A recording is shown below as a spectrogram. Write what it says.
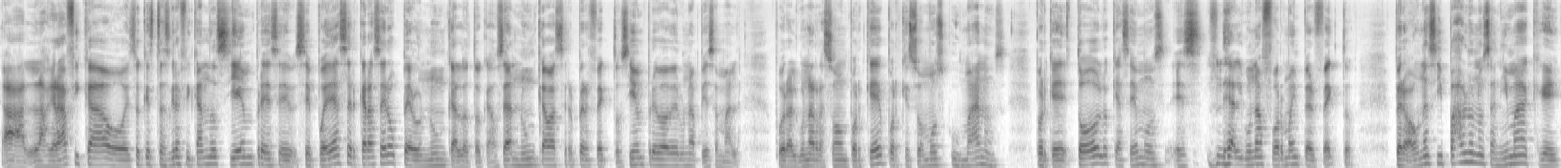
a la gráfica o eso que estás graficando siempre se, se, puede acercar a cero, pero nunca lo toca. O sea, nunca va a ser perfecto. Siempre va a haber una pieza mala por alguna razón. ¿Por qué? Porque somos humanos. Porque todo lo que hacemos es de alguna forma imperfecto. Pero aún así Pablo nos anima a que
